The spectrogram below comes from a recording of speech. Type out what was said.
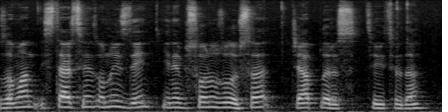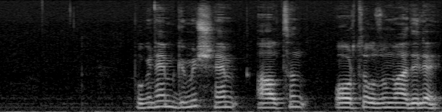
zaman isterseniz onu izleyin. Yine bir sorunuz olursa cevaplarız Twitter'dan. Bugün hem gümüş hem altın orta uzun vadeli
